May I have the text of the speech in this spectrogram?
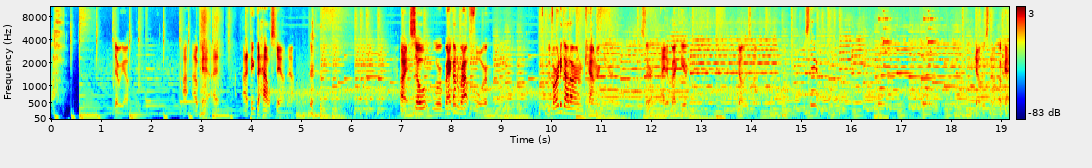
Oh. There we go. I, okay, I, I think the hat will stay on now. Alright, so we're back on Route 4. We've already got our encounter here. Is there an item back here? No, there's not. Is there? No, there's not. Okay.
